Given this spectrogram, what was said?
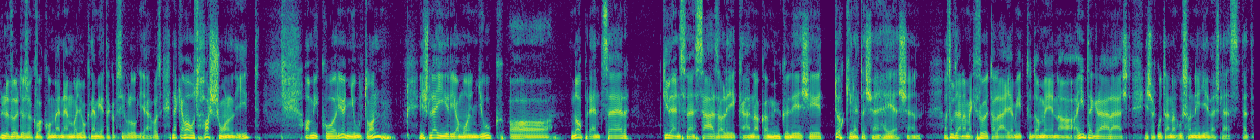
lövöldözök vakon, mert nem vagyok, nem értek a pszichológiához. Nekem ahhoz hasonlít, amikor jön Newton, és leírja mondjuk a naprendszer 90%-ának a működését tökéletesen helyesen. Az utána meg föltalálja, mit tudom én, a integrálást, és akkor utána 24 éves lesz. Tehát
